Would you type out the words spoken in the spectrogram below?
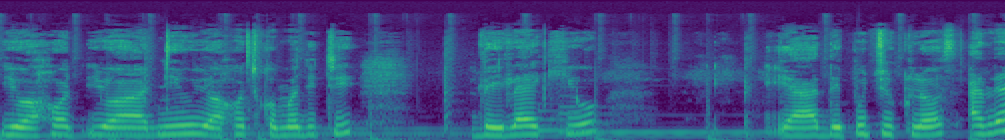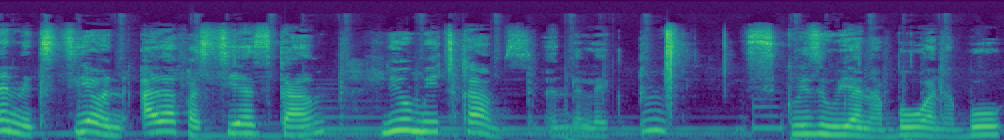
you are hot you are new you are hot commodity they like you yeah they put you close. And then next year when other first years come new meat comes. And they're like mm, siku hizi huyu anabo anabo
